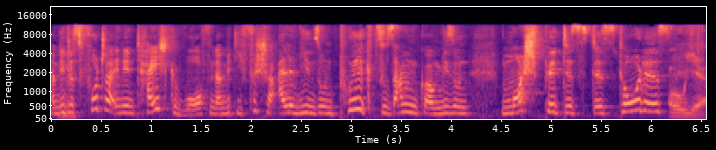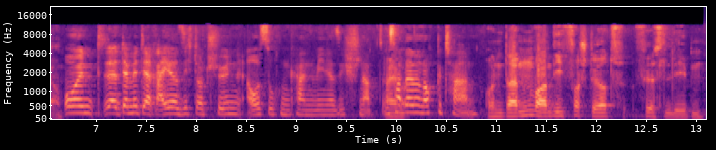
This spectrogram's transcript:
haben die das Futter in den Teich geworfen, damit die Fische alle wie in so einen Pulk zusammenkommen, wie so ein Moshpit des, des Todes. Oh yeah. Und äh, damit der Reiher sich dort schön aussuchen kann, wen er sich schnappt. Und das Ja. hat er dann auch getan. Und dann waren die verstört fürs Leben.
